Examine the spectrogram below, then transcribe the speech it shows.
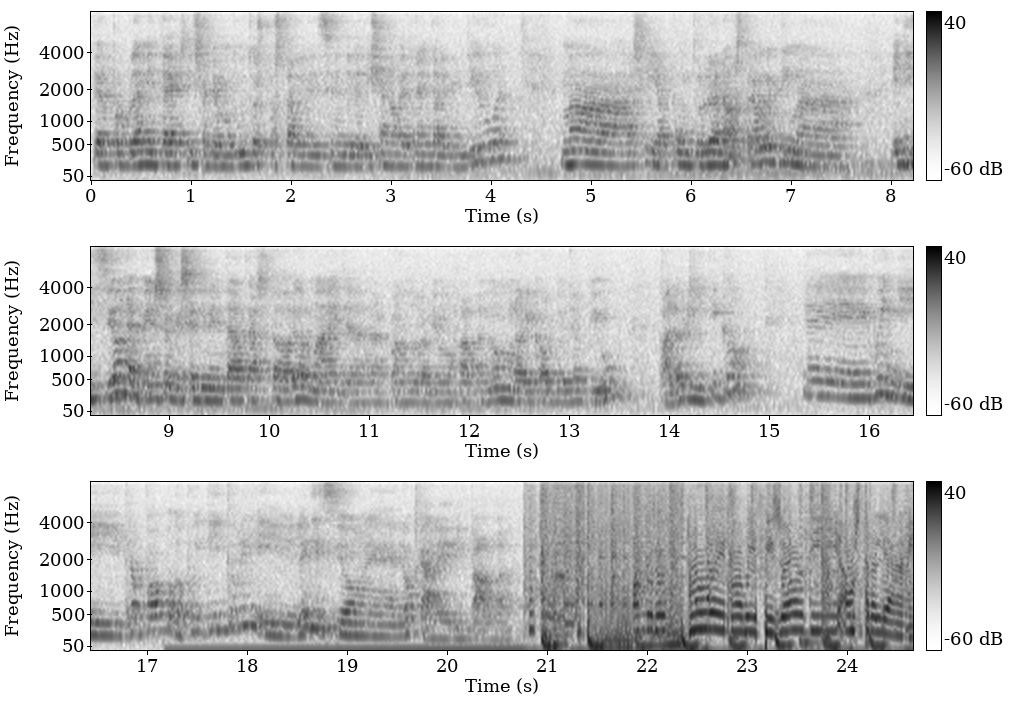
per problemi tecnici abbiamo dovuto spostare le lezioni dalle 19.30 alle 22, ma sì, appunto, la nostra ultima edizione penso che sia diventata storia ormai già da quando l'abbiamo fatta, non me la ricordo già più, paleolitico, e quindi tra poco dopo i titoli l'edizione locale di. Numero due nuovi episodi australiani.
